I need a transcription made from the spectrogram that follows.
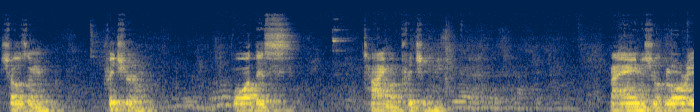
chosen preacher for this time of preaching. My aim is your glory.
